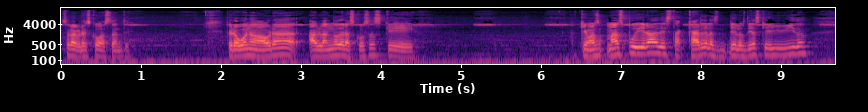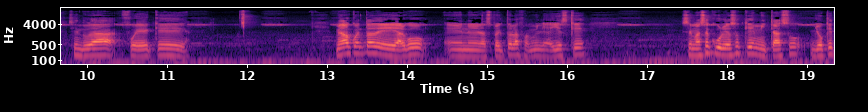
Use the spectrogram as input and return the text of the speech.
Se lo agradezco bastante. Pero bueno, ahora hablando de las cosas que, que más, más pudiera destacar de, las, de los días que he vivido, sin duda fue que me he dado cuenta de algo en el aspecto de la familia. Y es que se me hace curioso que en mi caso, yo que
